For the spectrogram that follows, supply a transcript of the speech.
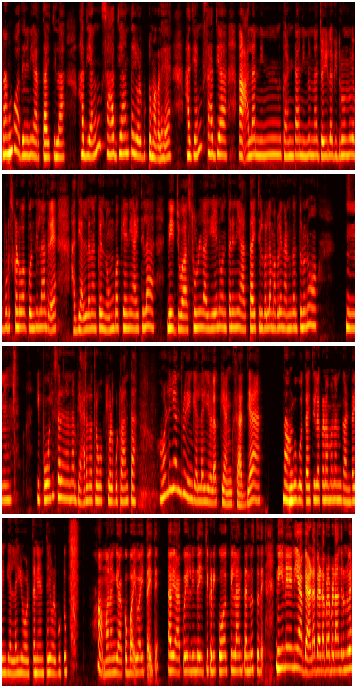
ನನಗೂ ಅದೇನೇ ಅರ್ಥ ಆಯ್ತಿಲ್ಲ. ಅದು ಹೆಂಗ್ ಸಾಧ್ಯ ಅಂತ ಹೇಳ್ಬಿಟ್ಟು ಮಗಳೇ, ಅದು ಹೆಂಗ್ ಸಾಧ್ಯ? ಅಲ್ಲ ನಿನ್ನ ಗಂಡ ನಿನ್ನನ್ನು ಜೈಲಾಗಿದ್ರು ಬಿಡಿಸ್ಕೊಂಡು ಹೋಗಿ ಬಂದಿಲ್ಲ ಅಂದರೆ ಅದು ಎಲ್ಲ ನನ್ನ ಕೈಲಿ ನಂಬಕ್ಕೇನೆ ಆಯ್ತಿಲ್ಲ. ನಿಜವಾ, ಸುಳ್ಳ, ಏನು ಅಂತಲೇ ಅರ್ಥ ಆಯ್ತಿಲ್ವಲ್ಲ ಮಗಳೇ ನನಗಂತೂ ಈ ಪೊಲೀಸರು ನನ್ನ ಬ್ಯಾರ ಹತ್ರ ಹೋಗಿ ಕೇಳ್ಬಿಟ್ರ ಅಂತ? ಹೊಳಿ ಅಂದರು ಹಿಂಗೆಲ್ಲ ಹೇಳೋಕ್ಕೆ ಹೆಂಗೆ ಸಾಧ್ಯ? ನನಗೂ ಗೊತ್ತಾಯ್ತಿಲ್ಲ ಕಣಮ್ಮ ನನ್ನ ಗಂಡ ಹಿಂಗೆಲ್ಲ ಹೇಳ್ತಾನೆ ಅಂತ ಹೇಳ್ಬಿಟ್ಟು ಅಮ್ಮ, ನಂಗೆ ಯಾಕೋ ಭಯವಾಯ್ತೈತೆ ನಾವು ಯಾಕೋ ಇಲ್ಲಿಂದ ಈಚೆ ಕಡೆಗೆ ಹೋಗಕ್ಕಿಲ್ಲ ಅಂತ ಅನ್ನಿಸ್ತದೆ. ನೀನೇ ನೀ ಬೇಡ ಬೇಡ ಬೇಡ ಬೇಡ ಅಂದ್ರೂ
